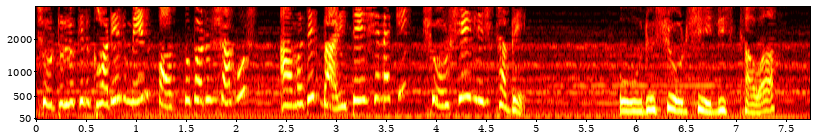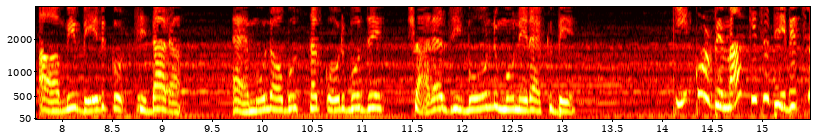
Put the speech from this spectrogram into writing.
ছোট লোকের ঘরের মেয়ের কত বড় সাহস? আমাদের বাড়িতে এসে নাকি সর্ষে ইলিশ খাবে? ওর সর্ষে ইলিশ খাওয়া আমি বের করছি, দাঁড়া। এমন অবস্থা করব যে সারা জীবন মনে রাখবে। কি করবে, মা? কিছু ভেবেছ?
